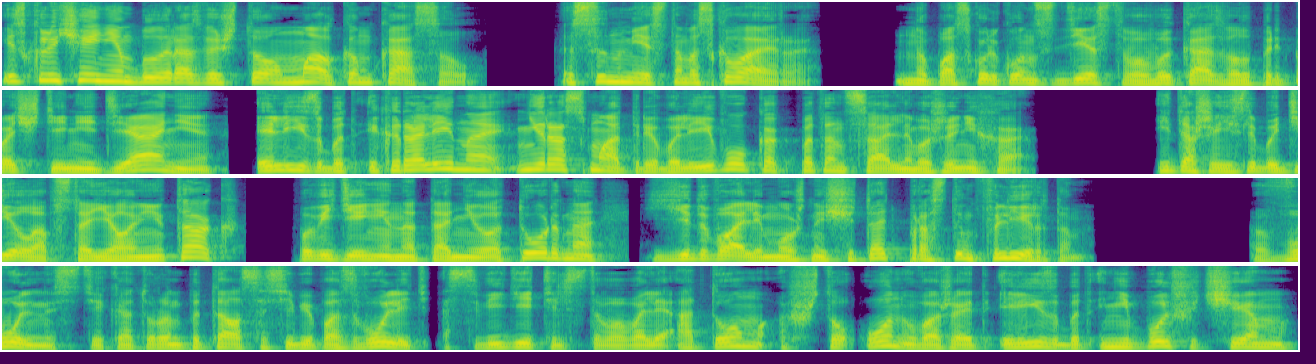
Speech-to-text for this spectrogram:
Исключением был разве что Малком Кассел, сын местного сквайра. Но поскольку он с детства выказывал предпочтение Диане, Элизабет и Каролина не рассматривали его как потенциального жениха. И даже если бы дело обстояло не так, поведение Натаниэла Торна едва ли можно считать простым флиртом. Вольности, которые он пытался себе позволить, свидетельствовали о том, что он уважает Элизабет не больше, чем...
